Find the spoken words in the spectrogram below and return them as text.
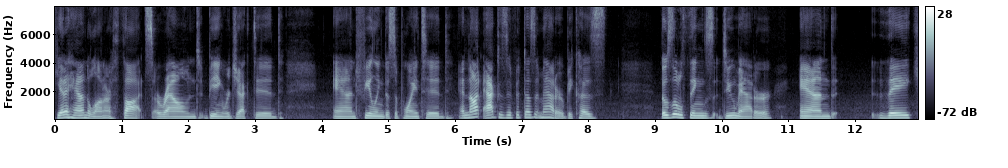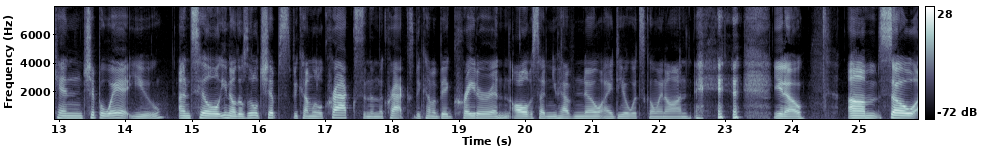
get a handle on our thoughts around being rejected and feeling disappointed and not act as if it doesn't matter because those little things do matter and they can chip away at you until you know those little chips become little cracks and then the cracks become a big crater and all of a sudden you have no idea what's going on you know? Um so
